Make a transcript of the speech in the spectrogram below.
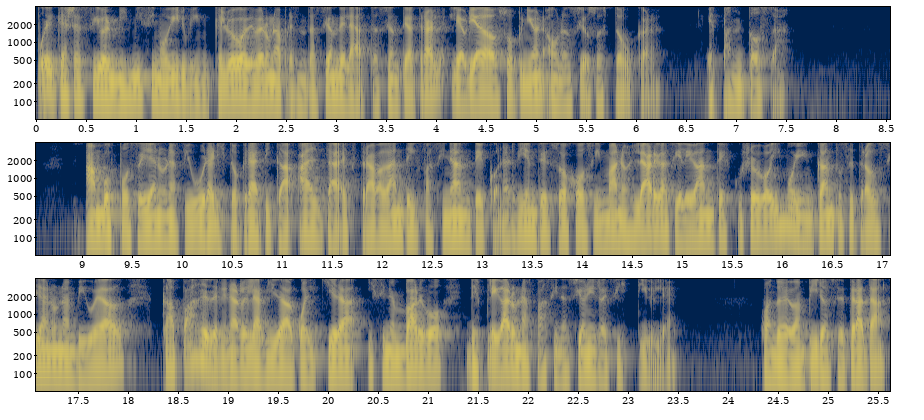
puede que haya sido el mismísimo Irving, que luego de ver una presentación de la adaptación teatral le habría dado su opinión a un ansioso Stoker. Espantosa. Ambos poseían una figura aristocrática, alta, extravagante y fascinante, con ardientes ojos y manos largas y elegantes, cuyo egoísmo y encanto se traducían en una ambigüedad capaz de drenarle la vida a cualquiera y sin embargo desplegar una fascinación irresistible. Cuando de vampiros se trata,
